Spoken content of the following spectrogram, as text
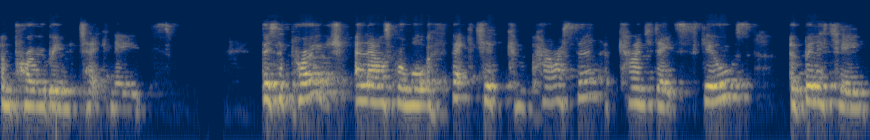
and probing techniques. This approach allows for a more effective comparison of candidates' skills, ability,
